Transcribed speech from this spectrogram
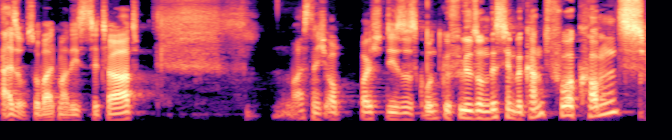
Also, soweit mal dieses Zitat weiß nicht, ob euch dieses Grundgefühl so ein bisschen bekannt vorkommt.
